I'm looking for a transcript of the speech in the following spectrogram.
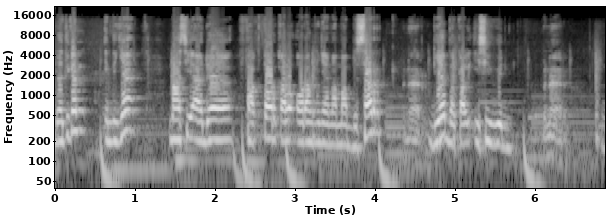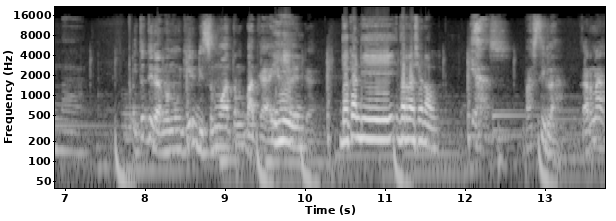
berarti kan intinya masih ada faktor kalau orang punya nama besar benar dia bakal isi win. benar Nah, itu tidak memungkiri di semua tempat kayaknya ada iya. Bahkan di internasional. yes pastilah karena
